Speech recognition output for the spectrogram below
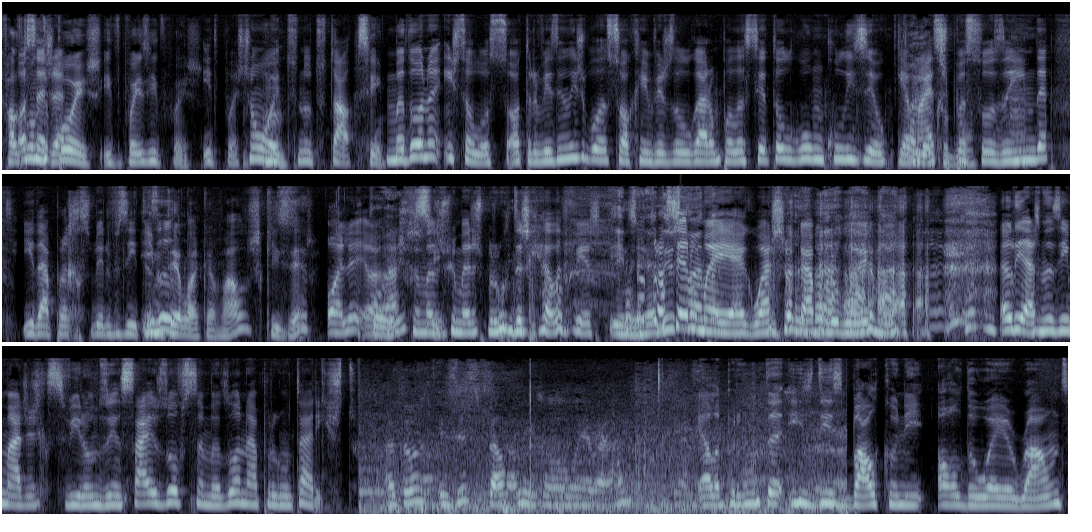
Faltam Ou seja, depois, e depois, e depois. E depois, são oito no total. Sim. Madonna instalou-se outra vez em Lisboa, só que em vez de alugar um palacete, alugou um coliseu, que é Olha mais que bom. espaçoso ainda e dá para receber visitas. E meter lá cavalos, se quiser. Olha, eu Pois, acho que foi uma das sim. primeiras perguntas que ela fez. E Se eu ninguém trouxer uma égua, acham que há problema? Aliás, nas imagens que se viram dos ensaios, houve-se a Madonna a perguntar isto. Is this balcony all the way around? Ela pergunta: Is this balcony all the way around?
